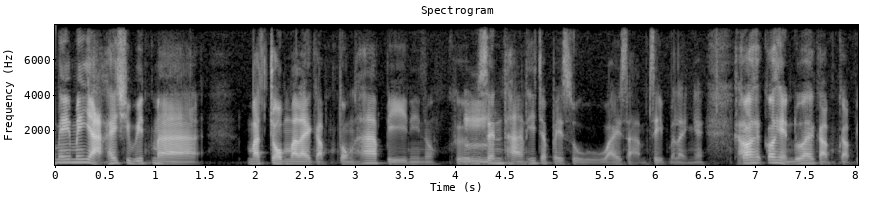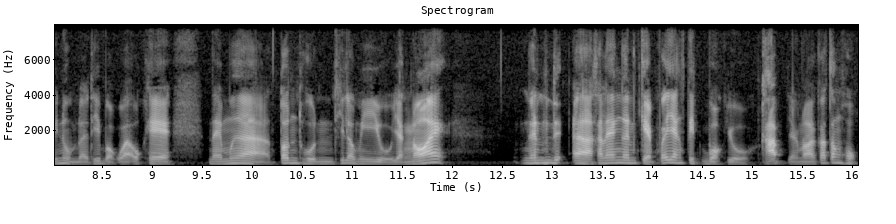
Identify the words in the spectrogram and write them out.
ไม่ไม่อยากให้ชีวิตมา มาจมอะไรกับตรง 5 ปีนี้เนอะคืออมเส้นทางที่จะไปสู่วัย 30 อะไรเงี้ยครับ ก็ก็เห็นด้วยกับกับพี่หนุ่มเลยที่บอกว่า โอเค ในเมื่อต้นทุนที่เรามีอยู่อย่างน้อย เงินเอ่อคะแนนเงินเก็บก็ยังติดบวกอยู่ ครับ อย่างน้อยก็ต้องหก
